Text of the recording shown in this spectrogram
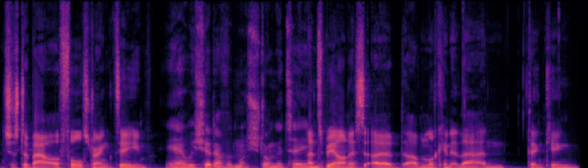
just about a full strength team. Yeah, we should have a much stronger team. And to be honest, I, I'm looking at that and thinking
